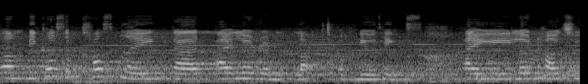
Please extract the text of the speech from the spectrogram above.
um, because of cosplaying that I learned a lot of new things. I learned how to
